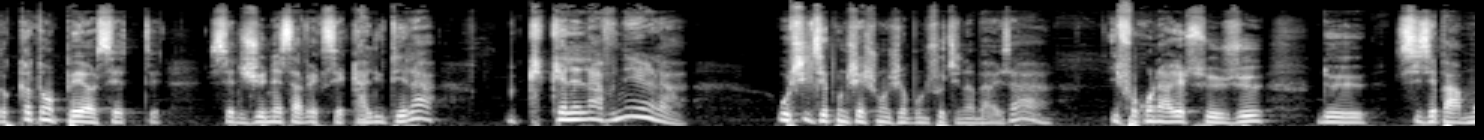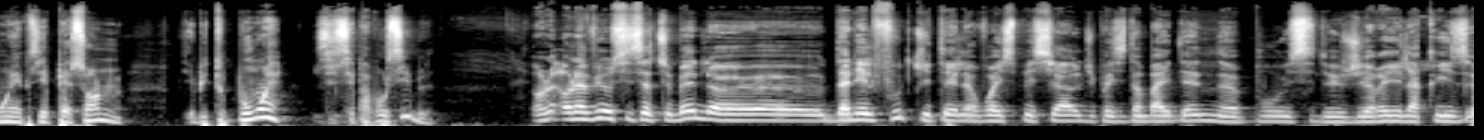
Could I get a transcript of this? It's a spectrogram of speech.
Donc, quand on perd cette, cette jeunesse avec ces qualités-là, quel est l'avenir là? Ou si c'est pour nous chercher un pour nous sortir dans ça, il faut qu'on arrête ce jeu de si c'est pas moi, c'est personne, et puis tout pour moi. C'est pas possible. On a, vu aussi cette semaine Daniel Foote, qui était l'envoyé spécial du président Biden pour essayer de gérer la crise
